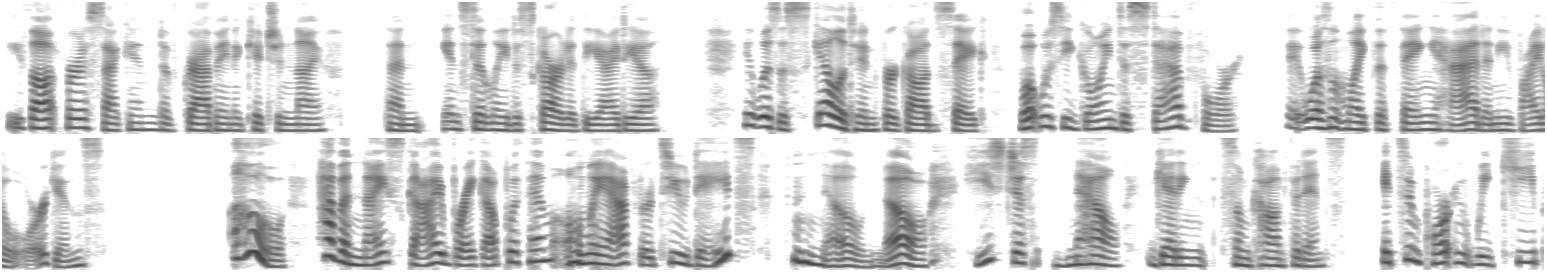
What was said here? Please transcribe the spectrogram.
He thought for a second of grabbing a kitchen knife, then instantly discarded the idea. It was a skeleton, for God's sake. What was he going to stab for? It wasn't like the thing had any vital organs. Oh, have a nice guy break up with him only after two dates? No, no. He's just now getting some confidence. It's important we keep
